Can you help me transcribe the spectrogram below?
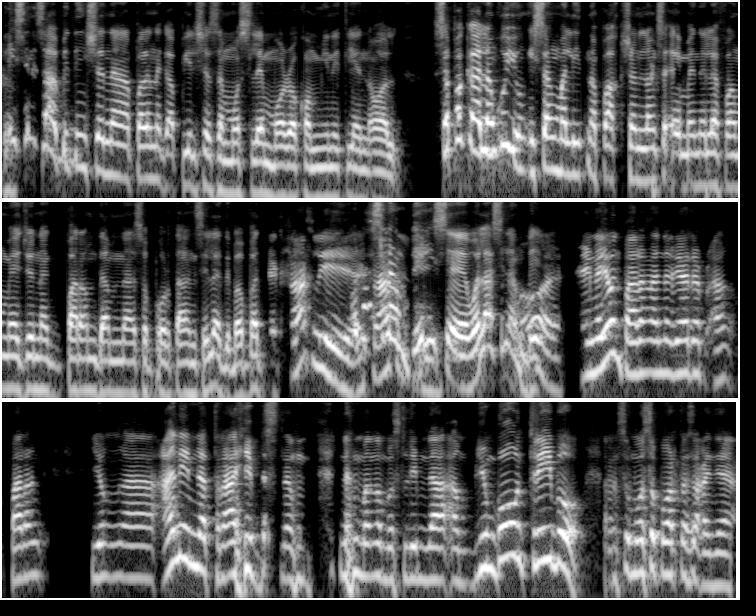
may sinasabi din siya na parang nag-appeal siya sa Muslim Moro community and all. Sa pagkaalam ko, yung isang malit na faction lang sa MNLF ang medyo nagparamdam na suportahan sila, di ba? But Exactly. wala silang exactly. base eh. Wala silang base. Oo, eh ngayon parang ang ang- parang yung ah, anim na tribes ng ng mga Muslim na ang, yung buong tribo ang sumusuporta sa kanya.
